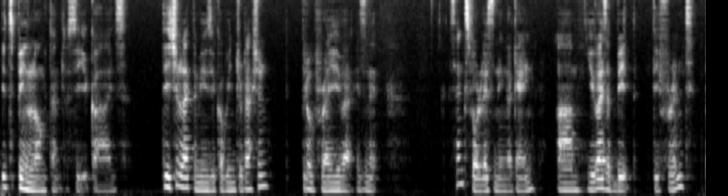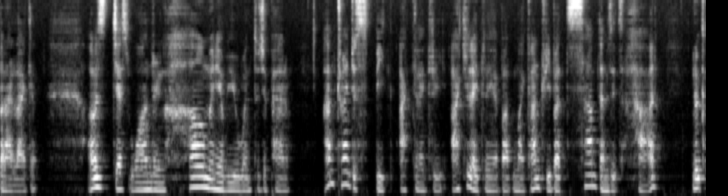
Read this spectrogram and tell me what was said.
it's been a long time to see you guys. Did you like the music of introduction? Bit of flavor, isn't it? Thanks for listening again. Um, you guys are a bit different, but I like it. I was just wondering how many of you went to Japan. I'm trying to speak accurately, accurately about my country, but sometimes it's hard. Look,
